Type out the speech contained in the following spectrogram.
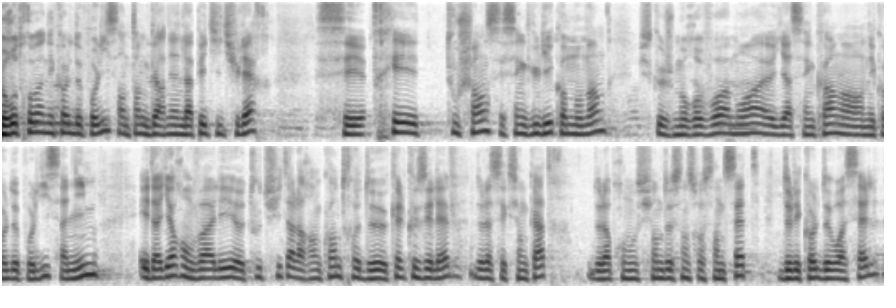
Me retrouver en école de police en tant que gardien de la paix titulaire, c'est très touchant, c'est singulier comme moment, puisque je me revois, moi, il y a 5 ans, en école de police à Nîmes. Et d'ailleurs, on va aller euh, tout de suite à la rencontre de quelques élèves de la section 4 de la promotion 267 de l'école de Wassel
